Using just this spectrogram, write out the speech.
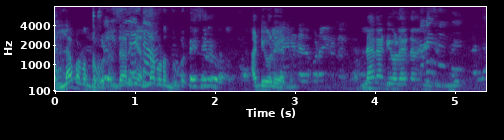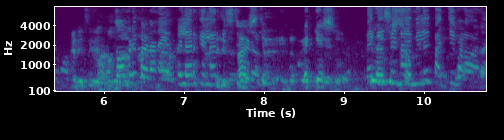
എല്ലാ പടം തൂക്കട്ടെ. എന്തായാലും എല്ലാ പടം തൂക്കട്ടെ. അടിപൊളിയായിരുന്നു. എല്ലാരും അടിപൊളിയായിട്ട് കോമഡി പടമാണ് പിള്ളേർക്ക് എല്ലാവർക്കും ഇഷ്ടപ്പെടും. വെക്കേഷൻ. വെക്കേഷൻ ടൈമിൽ പറ്റിയ പടമാണ്.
